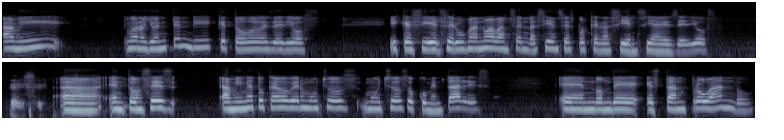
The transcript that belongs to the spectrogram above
a mí bueno, yo entendí que todo es de Dios y que si el ser humano avanza en la ciencia es porque la ciencia es de Dios. Sí, sí. Ah, entonces, a mí me ha tocado ver muchos, muchos documentales en donde están probando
